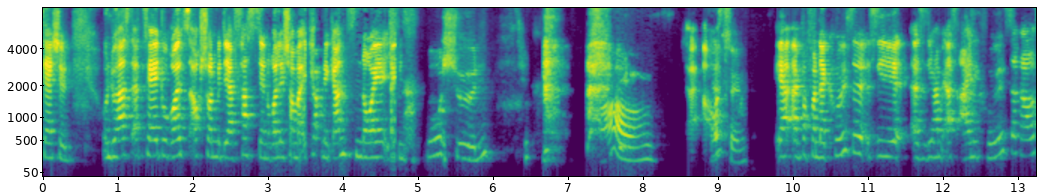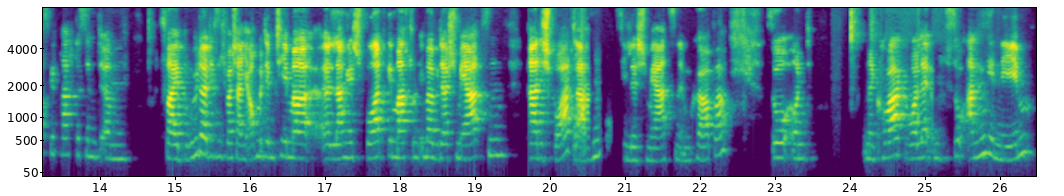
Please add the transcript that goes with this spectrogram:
Sehr schön. Und du hast erzählt, du rollst auch schon mit der Faszienrolle. Schau mal, ich habe eine ganz neue, ich finde sie so schön. Wow. Aus, schön. Ja, einfach von der Größe. Sie, also die haben erst eine Größe rausgebracht. Das sind ähm, zwei Brüder, die sich wahrscheinlich auch mit dem Thema äh, lange Sport gemacht und immer wieder Schmerzen. Gerade Sportler haben mhm. viele Schmerzen im Körper. So und eine Korkrolle und so angenehm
